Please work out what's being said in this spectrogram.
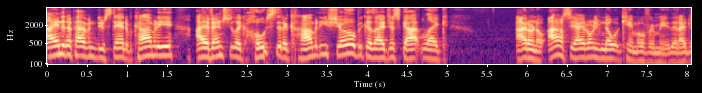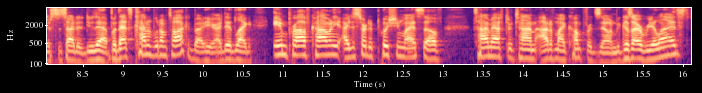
I ended up having to do stand up comedy. I eventually like hosted a comedy show because I just got like, I don't know. Honestly, I don't even know what came over me that I just decided to do that. But that's kind of what I'm talking about here. I did like improv comedy. I just started pushing myself time after time out of my comfort zone because I realized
